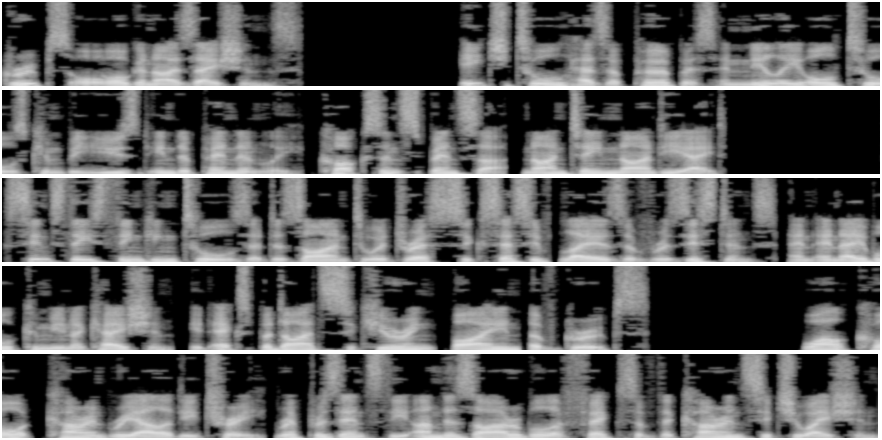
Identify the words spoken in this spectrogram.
groups or organizations. Each tool has a purpose and nearly all tools can be used independently Cox and Spencer, 1998. Since these thinking tools are designed to address successive layers of resistance and enable communication, it expedites securing buy-in of groups. While CORT current reality tree represents the undesirable effects of the current situation,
